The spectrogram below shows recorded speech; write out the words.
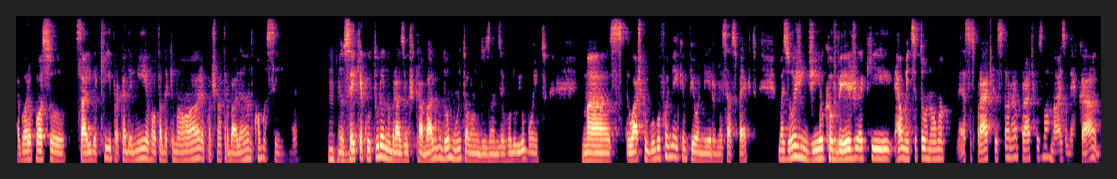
agora eu posso sair daqui para academia, voltar daqui uma hora, continuar trabalhando, como assim, né? Uhum. Eu sei que a cultura no Brasil de trabalho mudou muito ao longo dos anos, evoluiu muito. Mas eu acho que o Google foi meio que um pioneiro nesse aspecto. Mas hoje em dia o que eu vejo é que realmente se tornou uma. Essas práticas se tornaram práticas normais no mercado.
